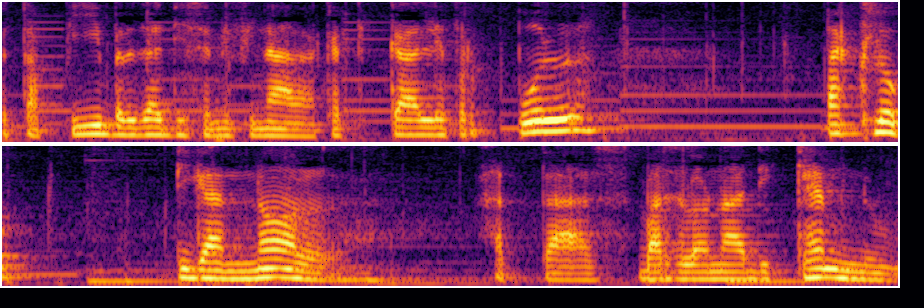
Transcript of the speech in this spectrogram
tetapi berada di semifinal ketika Liverpool takluk 3-0 atas Barcelona di Camp Nou.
